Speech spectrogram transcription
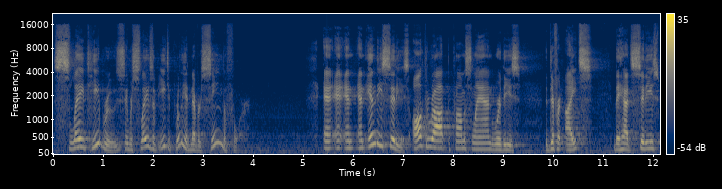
slaved Hebrews, they were slaves of Egypt, really had never seen before. And, and, and in these cities, all throughout the promised land, were these the different ites they had cities,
